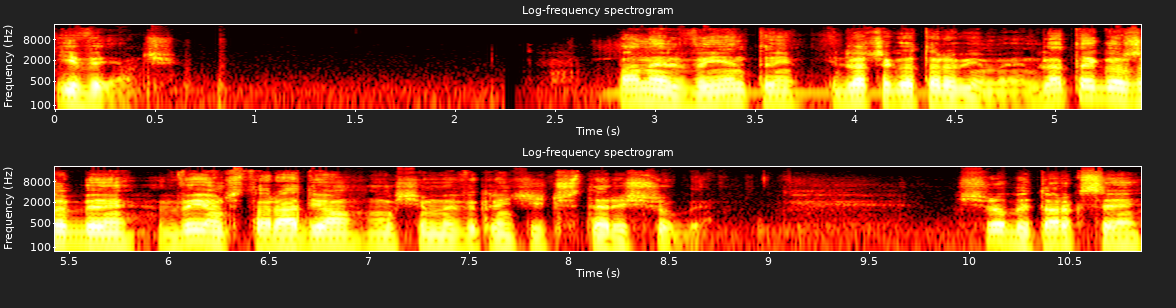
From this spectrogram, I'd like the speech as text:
i wyjąć. Panel wyjęty i dlaczego to robimy? Dlatego, żeby wyjąć to radio musimy wykręcić cztery śruby. Śruby Torxy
